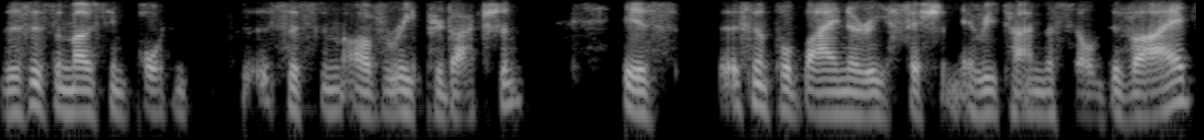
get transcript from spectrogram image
this is the most important system of reproduction, is a simple binary fission. Every time the cell divides,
